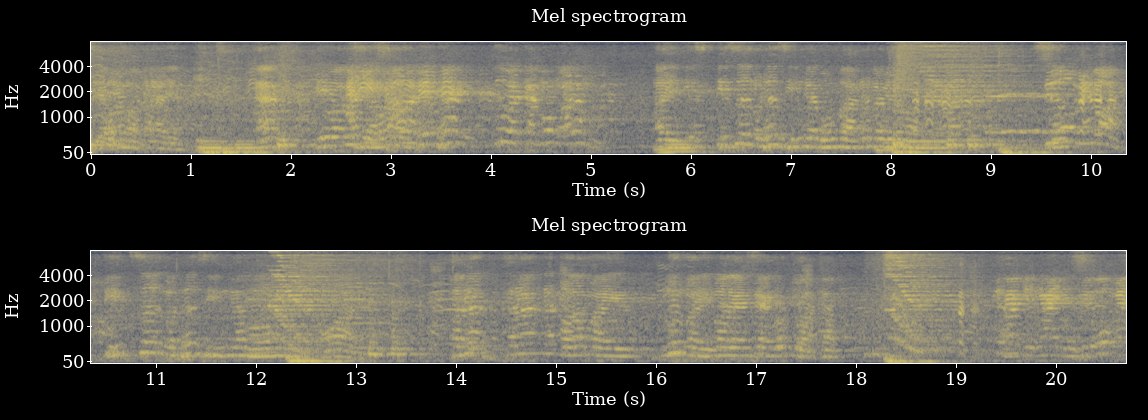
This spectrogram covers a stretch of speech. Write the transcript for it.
เสือว่าบอกอะไรเนี่ยฮะพี่ว่าไม่เสือสาวว่าเพชรแห้ง คือว่าการงงหมอลไอ้ติดเสื้อกับเพื่อนสิงครับผมฝากนั่นไปเป็นรางวัลนะครับำซื้อแม่ก่อนติดเสื้อกับเพื่อนสิงครับผมคณะคณะนักออลใหม่รุ่นใหม่มาแรงแซงรถจอดครับคือหากินง่ายถึงซื้อวงแม่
